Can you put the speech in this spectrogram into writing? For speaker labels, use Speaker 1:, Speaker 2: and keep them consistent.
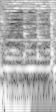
Speaker 1: see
